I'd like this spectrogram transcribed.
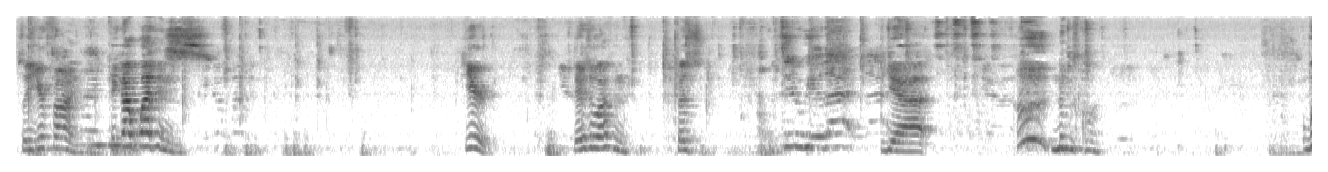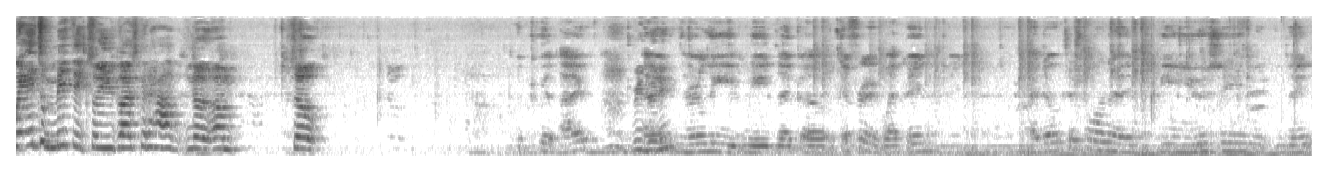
So you're fine. Pick up weapons. Here. There's a weapon. Cause Did you hear that? yeah. Numbers clock. Wait, it's a mythic, so you guys could have no um. So Good. I I, Rebooting. I really need like a different weapon. I don't just want to be using the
